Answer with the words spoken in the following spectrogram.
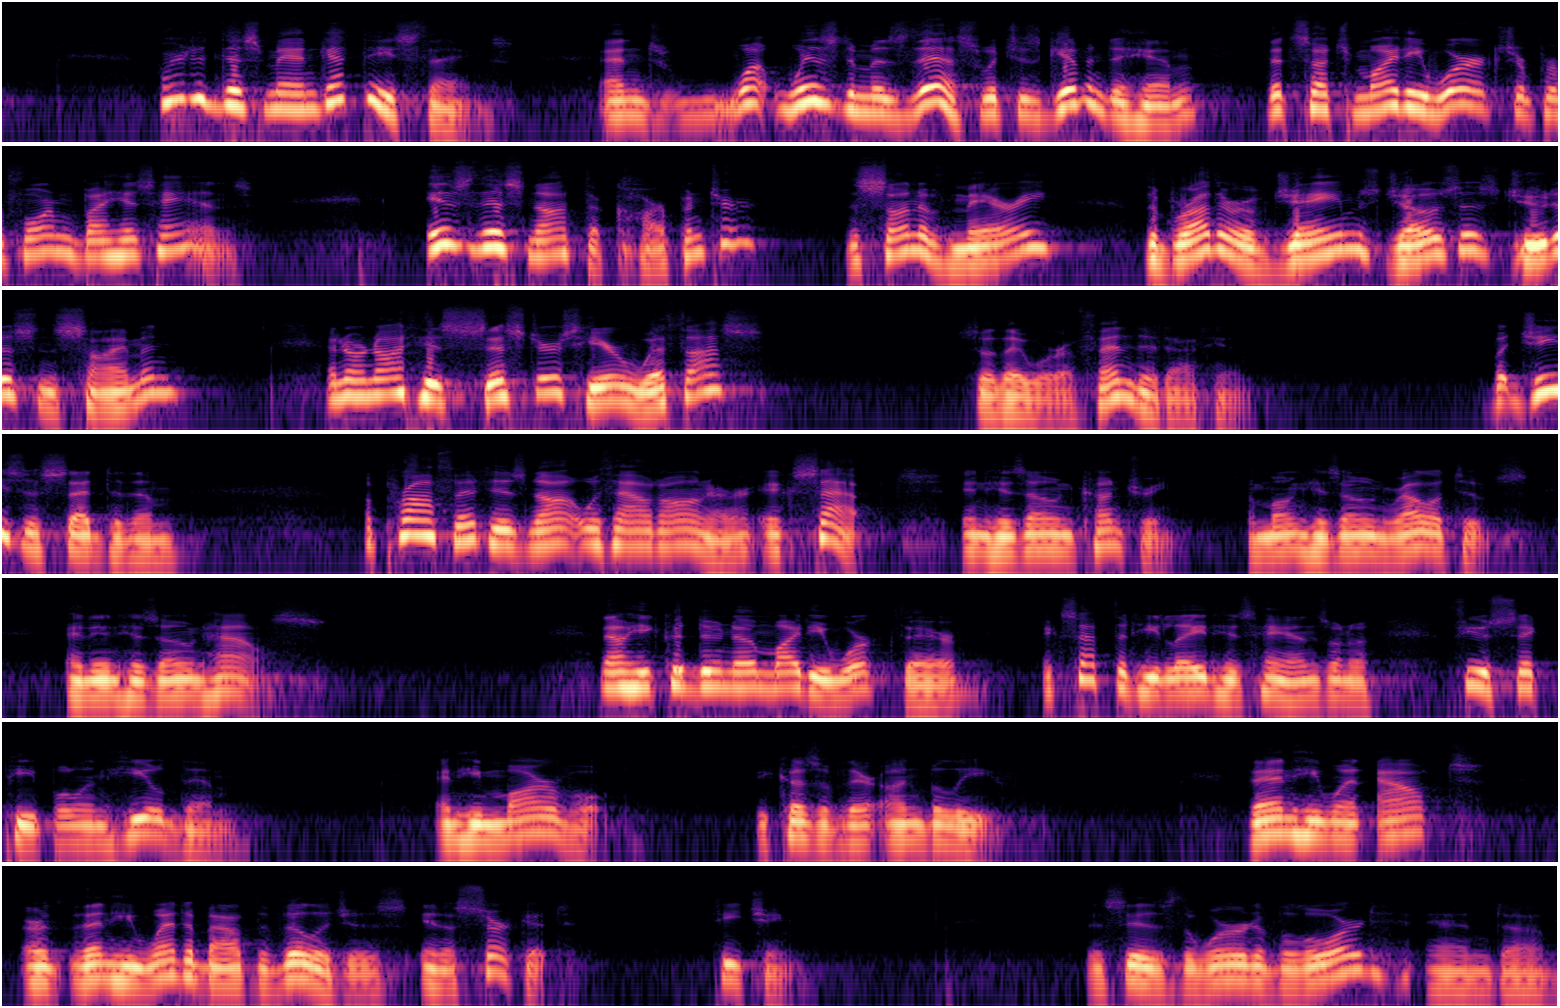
Where did this man get these things? And what wisdom is this which is given to him that such mighty works are performed by his hands? Is this not the carpenter, the son of Mary, the brother of James, Joseph, Judas, and Simon? And are not his sisters here with us? So they were offended at him. But Jesus said to them, A prophet is not without honor except in his own country, among his own relatives, and in his own house. Now he could do no mighty work there, except that he laid his hands on a few sick people and healed them. And he marveled because of their unbelief. Then he went out, or then he went about the villages in a circuit, teaching. This is the word of the Lord, and uh,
